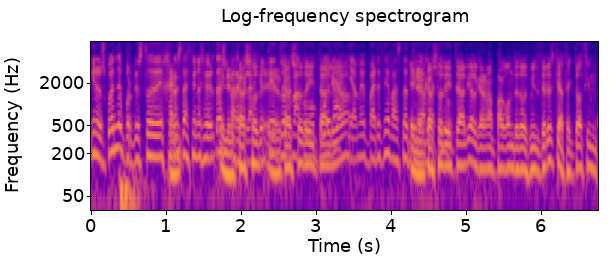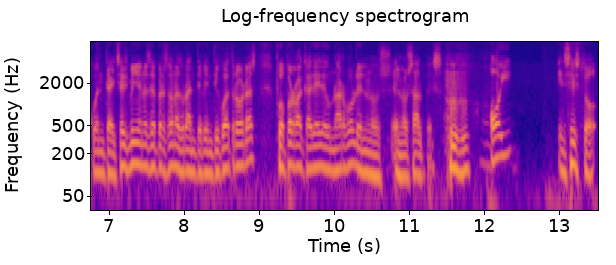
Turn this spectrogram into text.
y nos cuenten, porque esto de dejar En- estaciones abiertas en el para caso que la de- gente en el duerma caso de como pueda, Italia- ya me parece bastante En el caso de. Italia, el gran apagón de 2003, que afectó a 56 millones de personas durante 24 horas, fue por la caída de un árbol en los, en los Alpes. Hoy, insisto,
